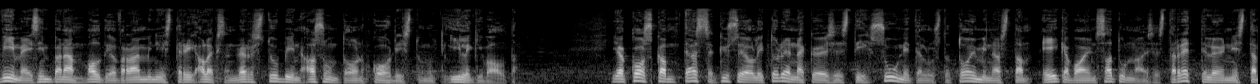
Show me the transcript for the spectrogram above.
Viimeisimpänä valtiovarainministeri Alexander Stubin asuntoon kohdistunut ilkivalta. Ja koska tässä kyse oli todennäköisesti suunnitelusta toiminnasta eikä vain satunnaisesta rettelöinnistä,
